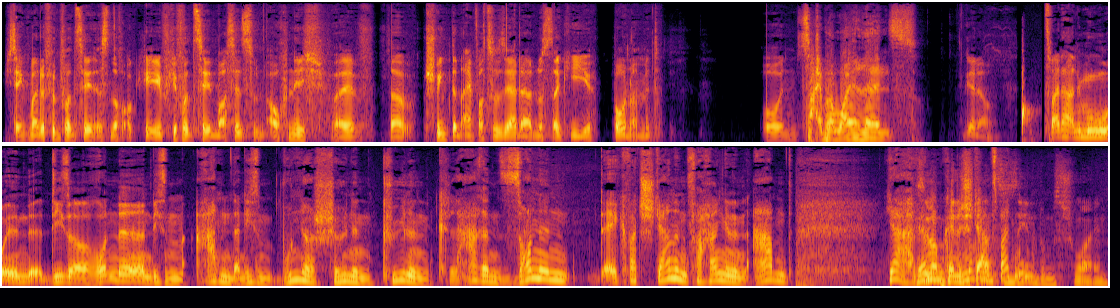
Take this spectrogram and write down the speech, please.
ich denke mal, eine 5 von 10 ist noch okay. 4 von 10 war es jetzt auch nicht, weil da schwingt dann einfach zu sehr der Nostalgie-Boner mit. Und Cyberviolence. genau. Zweiter Animu in dieser Runde, an diesem Abend, an diesem wunderschönen, kühlen, klaren, Sonnen, äh, Quatsch, sternenverhangenen Abend. Ja, Es wir sind haben überhaupt keine Sterne zu sehen, dummes Schwein.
